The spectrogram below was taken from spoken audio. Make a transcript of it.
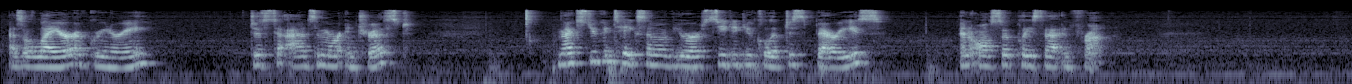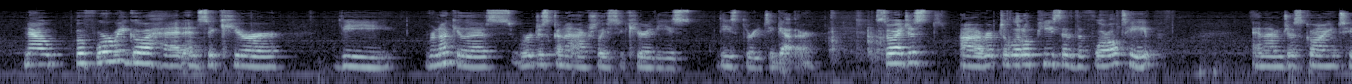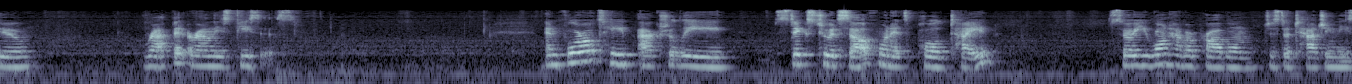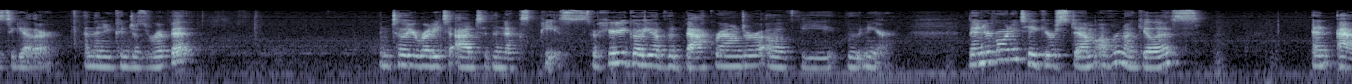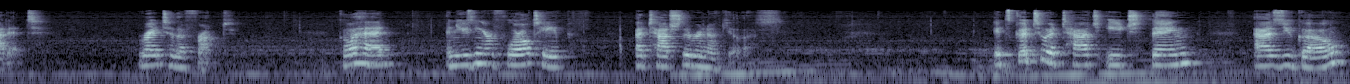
as a layer of greenery, just to add some more interest. Next, you can take some of your seeded eucalyptus berries and also place that in front. Now, before we go ahead and secure the ranunculus, we're just going to actually secure these, these three together. So I just uh, ripped a little piece of the floral tape and I'm just going to wrap it around these pieces. And floral tape actually sticks to itself when it's pulled tight. So you won't have a problem just attaching these together. And then you can just rip it until you're ready to add to the next piece. So here you go, you have the backgrounder of the boutonniere. Then you're going to take your stem of ranunculus and add it right to the front. Go ahead and using your floral tape, attach the ranunculus. It's good to attach each thing as you go,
